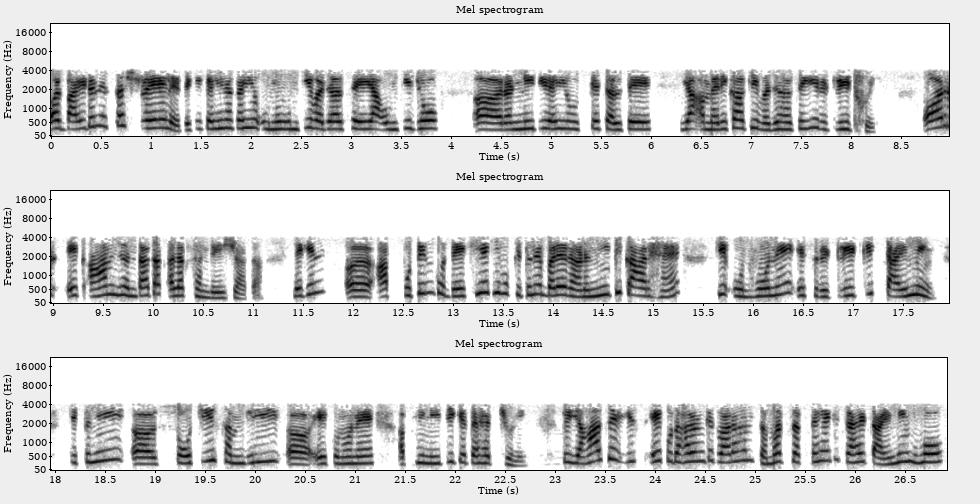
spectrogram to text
और बाइडन इसका श्रेय लेते कि कहीं ना कहीं उन, उनकी वजह से या उनकी जो रणनीति रही उसके चलते या अमेरिका की वजह से ये रिट्रीट हुई और एक आम जनता तक अलग संदेश जाता। लेकिन आप पुतिन को देखिए कि वो कितने बड़े रणनीतिकार हैं कि उन्होंने इस रिट्रीट की टाइमिंग कितनी आ, सोची समझी आ, एक उन्होंने अपनी नीति के तहत चुनी। तो यहाँ से इस एक उदाहरण के द्वारा हम समझ सकते हैं कि चाहे टाइमिंग हो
